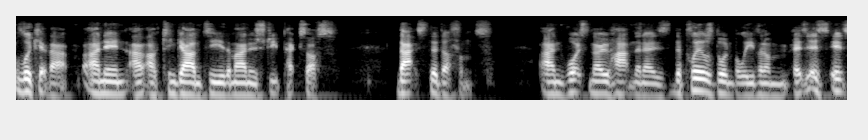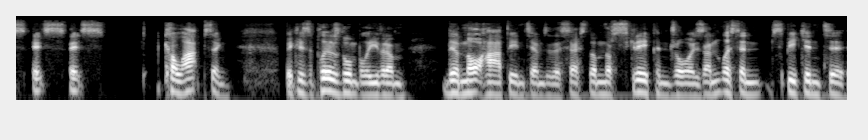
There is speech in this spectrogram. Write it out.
look at that, and then I, I can guarantee you the man in the street picks us. That's the difference. And what's now happening is the players don't believe in him. It's it's it's it's, it's collapsing because the players don't believe in him. They're not happy in terms of the system. They're scraping draws. And listen, speaking to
